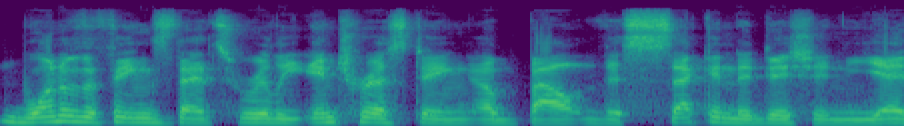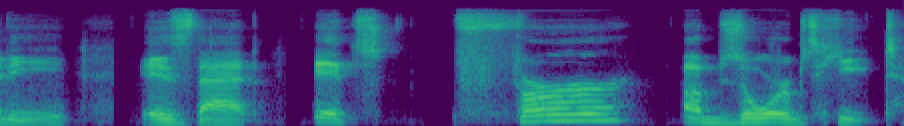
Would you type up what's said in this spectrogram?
one of the things that's really interesting about the second edition Yeti is that its fur absorbs heat.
